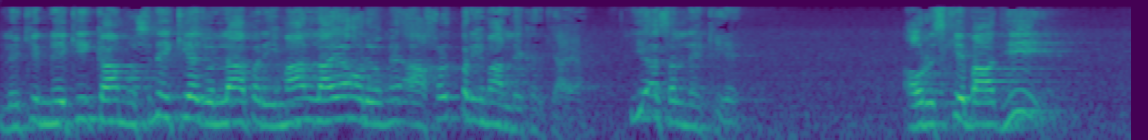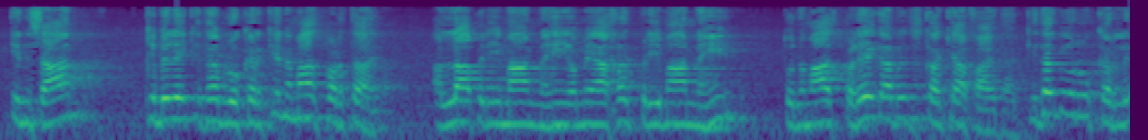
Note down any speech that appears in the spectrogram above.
لیکن نیکی کام اس نے کیا جو اللہ پر ایمان لایا اور یوم آخرت پر ایمان لے کر کے آیا۔ یہ اصل نیکی ہے۔ اور اس کے بعد ہی انسان قبلے کی طرف رک کر کے نماز پڑھتا ہے۔ اللہ پر ایمان نہیں، یوم آخرت پر ایمان نہیں، تو نماز پڑھے گا بھی اس کا کیا فائدہ؟ کدھر بھی رک کر لے۔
